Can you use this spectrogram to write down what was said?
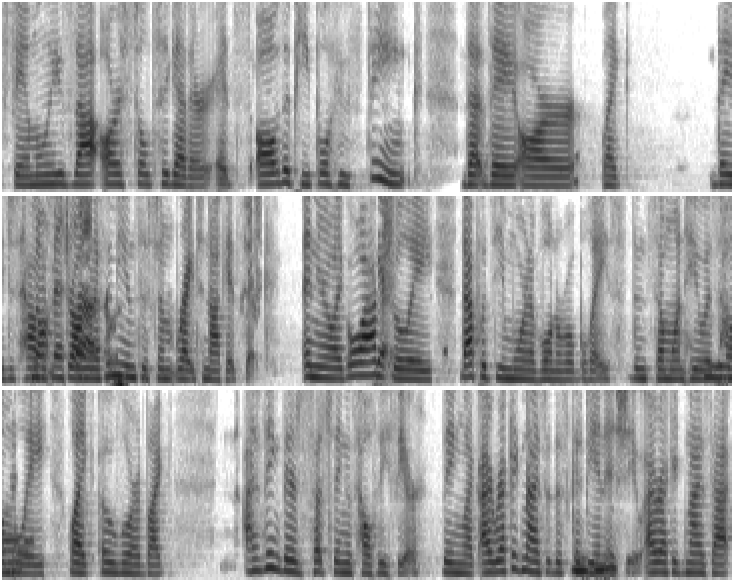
families that are still together. It's all the people who think that they are like they just have not a strong enough immune system right to not get sick. And you're like, well, actually, yes. that puts you more in a vulnerable place than someone who is yeah. humbly like, oh Lord, like I think there's such thing as healthy fear. Being like, I recognize that this could mm-hmm. be an mm-hmm. issue. I recognize that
